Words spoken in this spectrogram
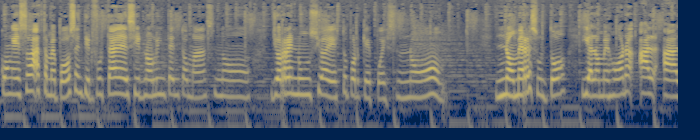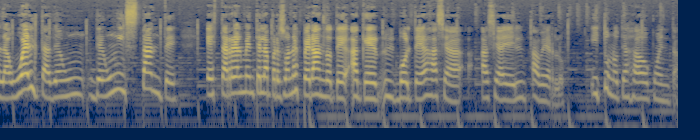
con eso hasta me puedo sentir frustrada de decir no lo intento más, no, yo renuncio a esto porque pues no, no me resultó y a lo mejor a, a la vuelta de un, de un instante está realmente la persona esperándote a que volteas hacia, hacia él a verlo. Y tú no te has dado cuenta.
